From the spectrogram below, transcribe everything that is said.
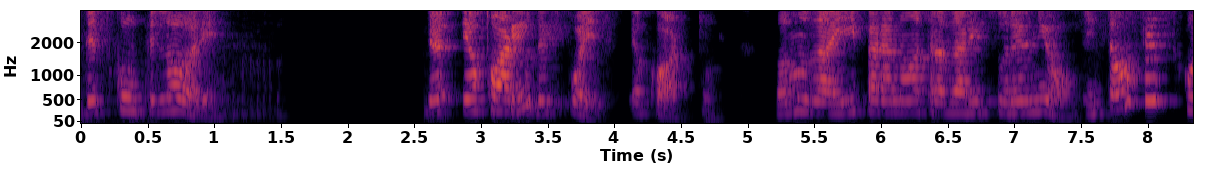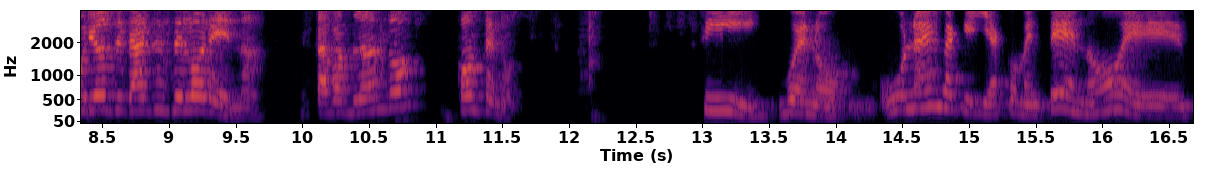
Desculpe, Lore. Eu, eu corto okay. depois, eu corto. Vamos aí para não atrasar em sua reunião. Então, curiosidades de Lorena. Estaba hablando, contenos. Sí, bueno, una es la que ya comenté, ¿no? Eh,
